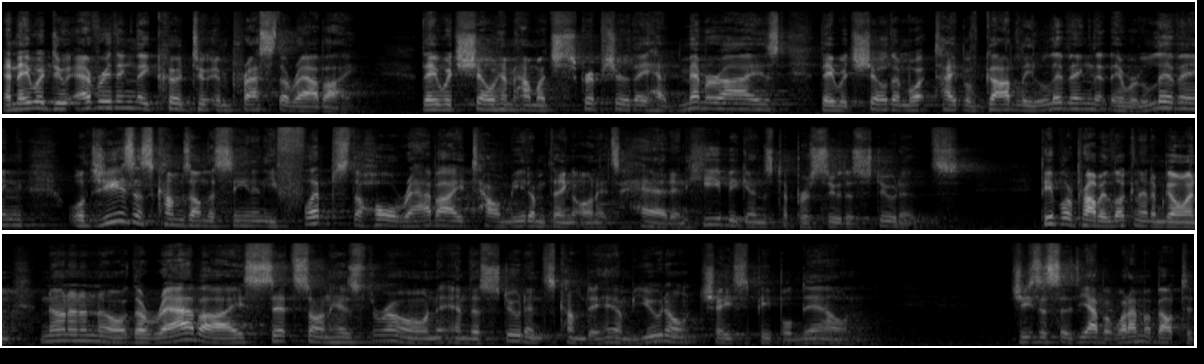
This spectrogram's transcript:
And they would do everything they could to impress the rabbi. They would show him how much scripture they had memorized. They would show them what type of godly living that they were living. Well, Jesus comes on the scene and he flips the whole rabbi Talmidim thing on its head and he begins to pursue the students. People are probably looking at him going, No, no, no, no. The rabbi sits on his throne and the students come to him. You don't chase people down. Jesus says, Yeah, but what I'm about to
